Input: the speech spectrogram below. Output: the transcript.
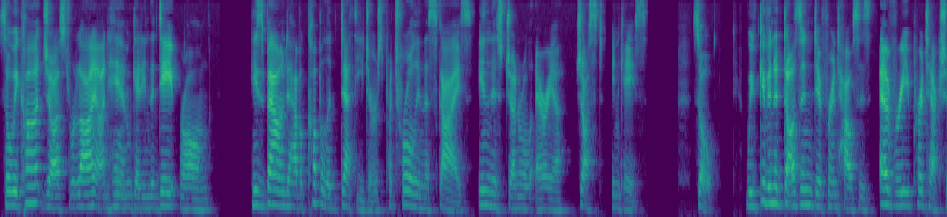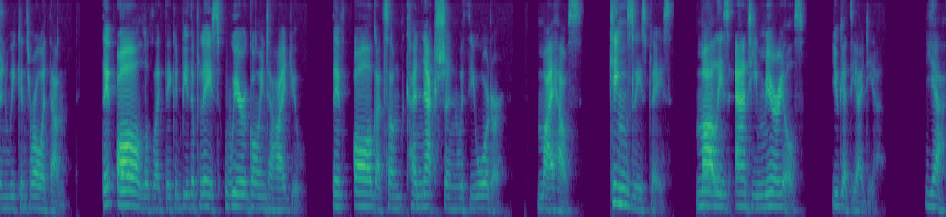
so we can't just rely on him getting the date wrong. He's bound to have a couple of Death Eaters patrolling the skies in this general area, just in case. So, we've given a dozen different houses every protection we can throw at them. They all look like they could be the place we're going to hide you. They've all got some connection with the Order. My house, Kingsley's place, Molly's Auntie Muriel's. You get the idea. Yeah,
